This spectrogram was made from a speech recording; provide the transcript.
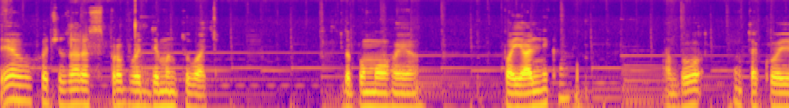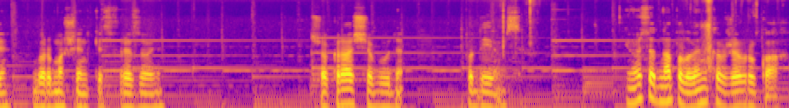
Я його хочу зараз спробувати демонтувати з допомогою паяльника або такої бормашинки з фрезою. Що краще буде, подивимося. І ось одна половинка вже в руках.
